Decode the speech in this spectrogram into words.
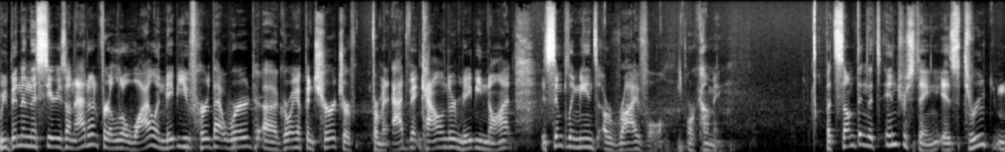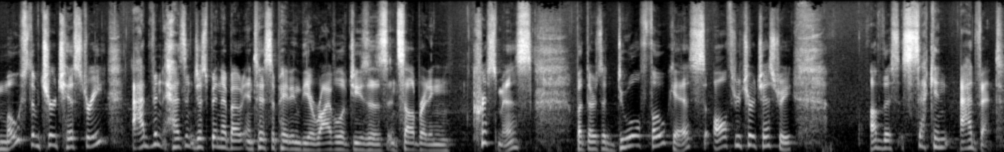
We've been in this series on Advent for a little while, and maybe you've heard that word uh, growing up in church or from an Advent calendar, maybe not. It simply means arrival or coming. But something that's interesting is through most of church history, Advent hasn't just been about anticipating the arrival of Jesus and celebrating Christmas, but there's a dual focus all through church history of this second Advent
